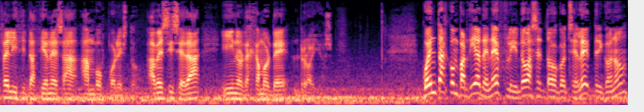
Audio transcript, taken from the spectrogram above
felicitaciones a ambos por esto. A ver si se da y nos dejamos de rollos. Cuentas compartidas de Netflix, no va a ser todo coche eléctrico, ¿no?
